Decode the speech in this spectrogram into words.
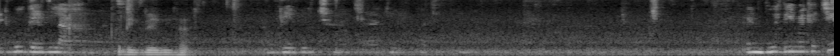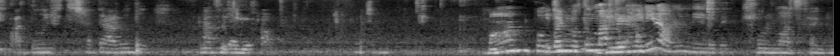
একটু গ্রেভি লাগানো খালি গ্রেভি খায় গ্রেভি ছাড়া ছাড়া কি আমি দুই দিন মেখেছি আর দইয়ের সাথে আরও দই। খাও। মান নতুন শোল মাছ খাইলো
